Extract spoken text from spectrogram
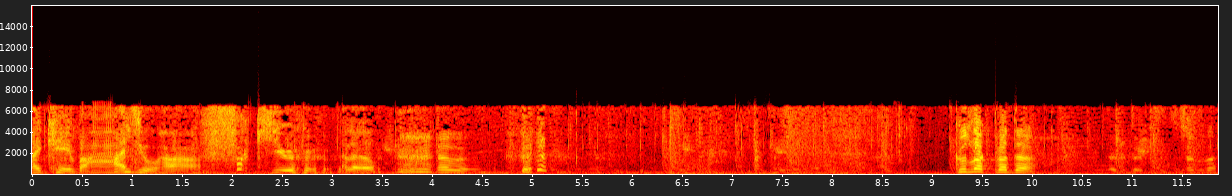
I came behind you, huh? Fuck you! Hello. Hello. Good luck, brother! Er det det? Ser du det?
